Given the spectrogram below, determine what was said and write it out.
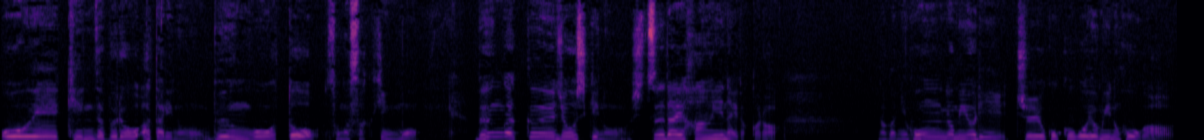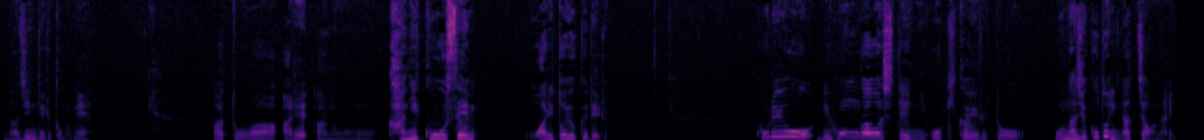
大江健三郎あたりの文豪とその作品も文学常識の出題範囲内だからなんか日本読みより中国語読みの方が馴染んでるかもね。あとはあれあの蟹光線割とよく出る。これを日本側視点に置き換えると同じことになっちゃわない？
